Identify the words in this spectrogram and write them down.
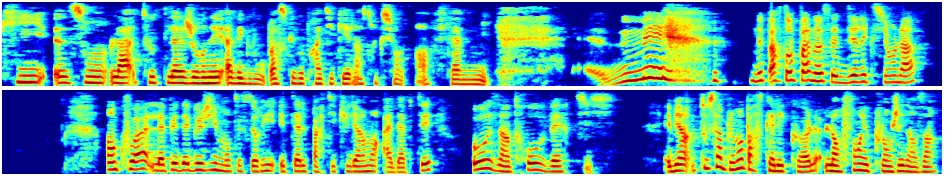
qui euh, sont là toute la journée avec vous parce que vous pratiquez l'instruction en famille. Mais ne partons pas dans cette direction-là. En quoi la pédagogie Montessori est-elle particulièrement adaptée aux introvertis? Eh bien, tout simplement parce qu'à l'école, l'enfant est plongé dans un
